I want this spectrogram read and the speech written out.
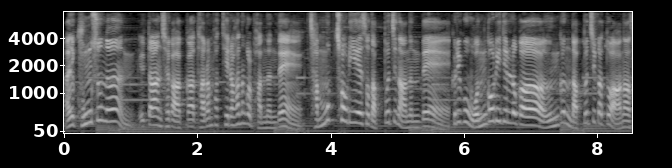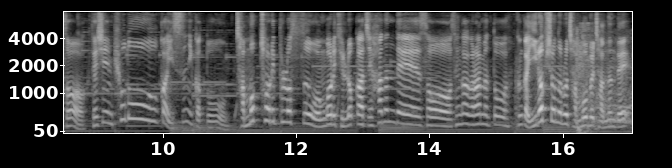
아니 궁수는 일단 제가 아까 다른 파티를 하는 걸 봤는데 잡몹 처리해서 나쁘진 않은데 그리고 원거리 딜러가 은근 나쁘지가 또 않아서 대신 표도가 있으니까 또 잡몹 처리 플러스 원거리 딜러까지 하는 데에서 생각을 하면 또 그러니까 1옵션으로 잡몹을 잡는데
